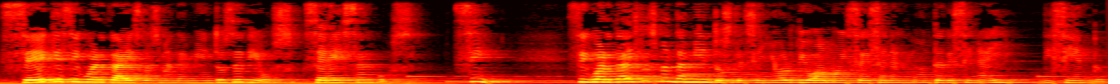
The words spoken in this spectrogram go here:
Sé que si guardáis los mandamientos de Dios, seréis salvos. Sí, si guardáis los mandamientos que el Señor dio a Moisés en el monte de Sinaí, diciendo,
